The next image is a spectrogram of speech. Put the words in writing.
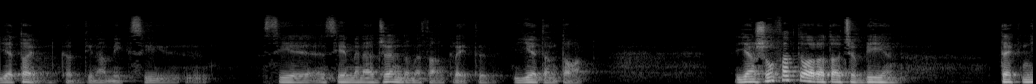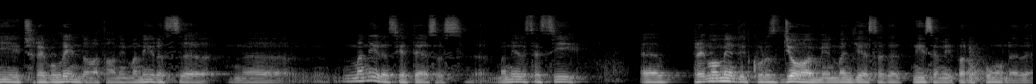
jetojmë këtë dinamikë, si si si e menaxhojmë domethënë krejt jetën tonë. Janë shumë faktorë ato që bien tek një çrregullim domethënë i mënyrës së mënyrës jetesës, mënyrës se si e, prej momentit kur zgjohemi në mëngjes edhe të nisemi për punë edhe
